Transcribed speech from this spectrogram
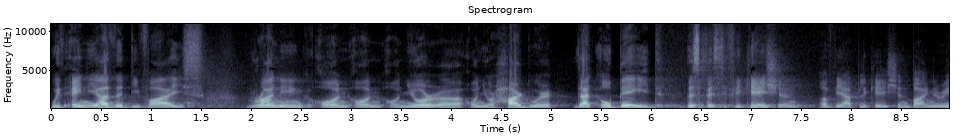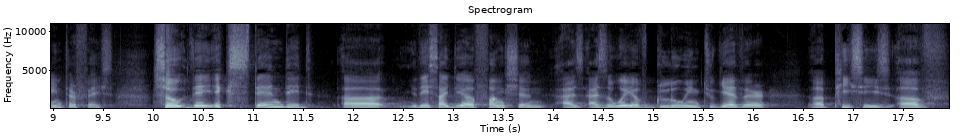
with any other device running on, on, on, your, uh, on your hardware that obeyed the specification of the application binary interface. So they extended uh, this idea of function as, as a way of gluing together uh, pieces of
